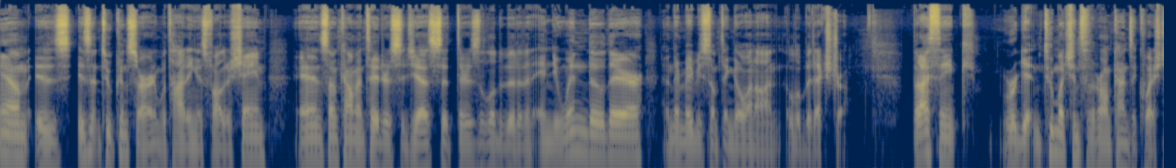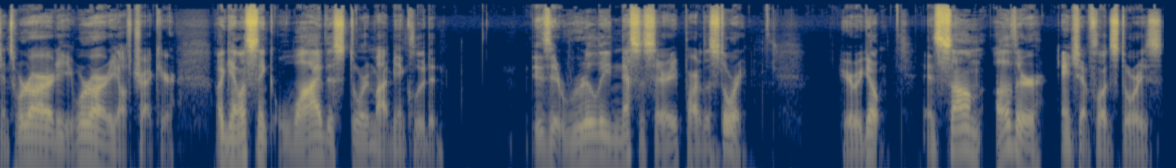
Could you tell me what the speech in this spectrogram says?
Ham is isn't too concerned with hiding his father's shame, and some commentators suggest that there's a little bit of an innuendo there, and there may be something going on a little bit extra. But I think we're getting too much into the wrong kinds of questions. We're already we're already off track here. Again, let's think why this story might be included. is it really necessary part of the story? Here we go. In some other ancient flood stories,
